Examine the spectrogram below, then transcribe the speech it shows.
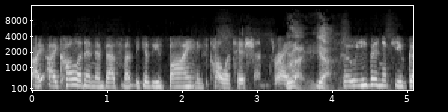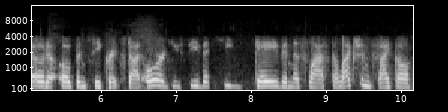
I, I call it an investment because he's buying these politicians, right? Right, yeah. So even if you go to opensecrets.org, you see that he gave in this last election cycle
